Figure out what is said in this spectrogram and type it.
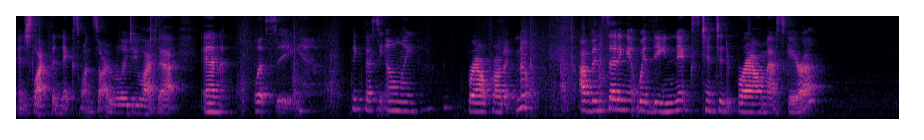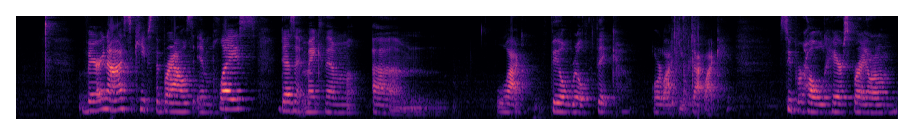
and just like the NYX one. So I really do like that. And let's see, I think that's the only brow product. No, I've been setting it with the NYX Tinted Brow Mascara. Very nice, keeps the brows in place, doesn't make them um, like feel real thick or like you've got like super hold hairspray on them.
